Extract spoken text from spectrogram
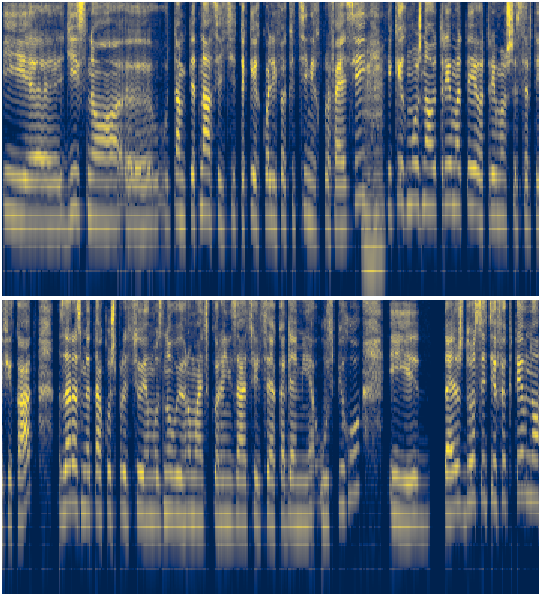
І е, дійсно е, там 15 таких кваліфікаційних професій. Мгм. Яких можна отримати, отримавши сертифікат. Зараз ми також працюємо з новою громадською організацією. Це Академія успіху, і теж досить ефективно.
